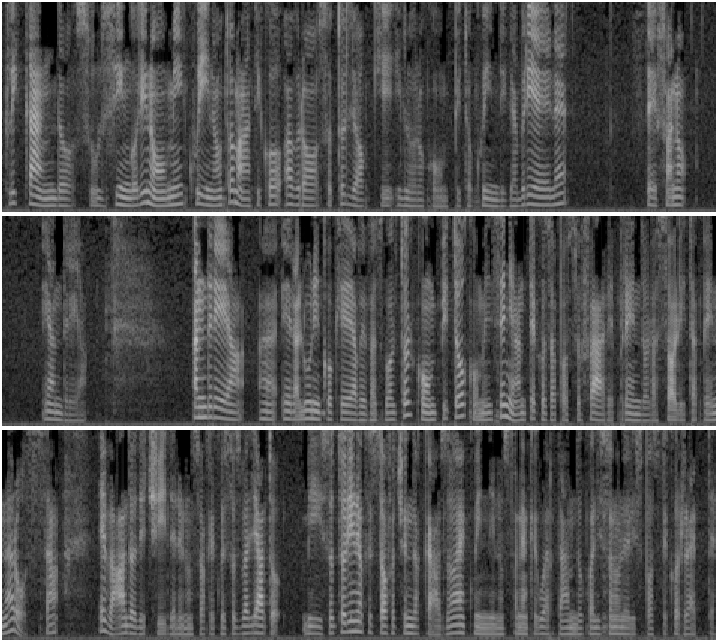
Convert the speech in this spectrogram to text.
Cliccando sul singoli nomi qui in automatico avrò sotto gli occhi il loro compito. Quindi Gabriele Stefano e Andrea. Andrea eh, era l'unico che aveva svolto il compito. Come insegnante cosa posso fare? Prendo la solita penna rossa e vado a decidere. Non so che questo sbagliato vi sottolineo che sto facendo a caso eh, quindi non sto neanche guardando quali sono le risposte corrette.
